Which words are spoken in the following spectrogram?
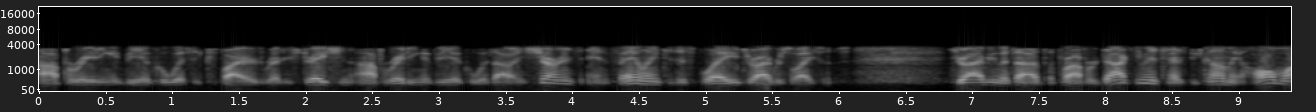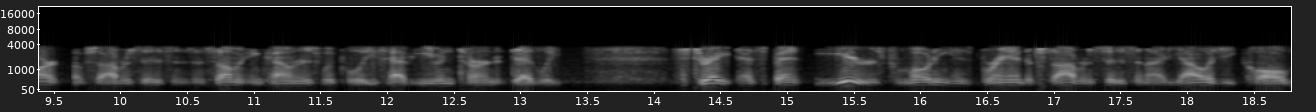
operating a vehicle with expired registration, operating a vehicle without insurance, and failing to display a driver's license. Driving without the proper documents has become a hallmark of sovereign citizens, and some encounters with police have even turned deadly. Straight has spent years promoting his brand of sovereign citizen ideology called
